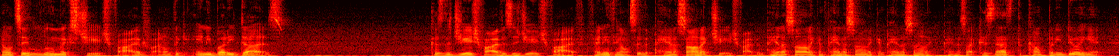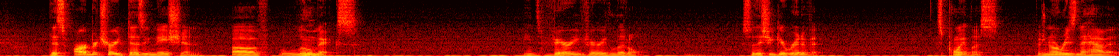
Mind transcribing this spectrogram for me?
I don't say Lumix GH5. I don't think anybody does. Because the GH5 is a GH5. If anything, I'll say the Panasonic GH5 and Panasonic and Panasonic and Panasonic and Panasonic because that's the company doing it. This arbitrary designation of Lumix means very, very little. So they should get rid of it. It's pointless. There's no reason to have it.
